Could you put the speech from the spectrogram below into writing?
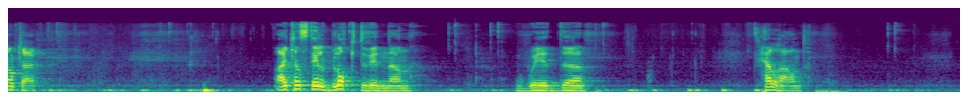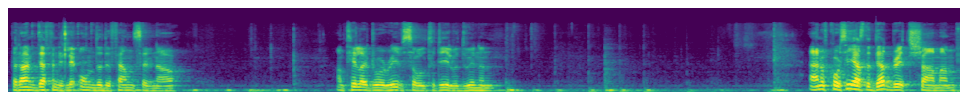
Okay. I can still block Dwynen with uh, Hellhound. But I'm definitely on the defensive now. Until I draw Reave Soul to deal with Dwynen. And of course he has the Deadbridge Shaman.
